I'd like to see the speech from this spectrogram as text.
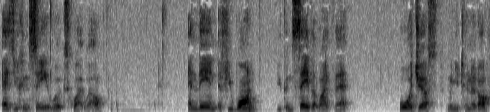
As you can see, it works quite well. And then if you want, you can save it like that or just when you turn it off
